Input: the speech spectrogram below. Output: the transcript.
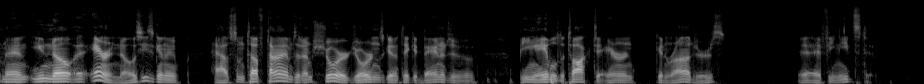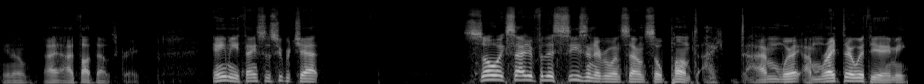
man, you know, Aaron knows he's going to have some tough times, and I'm sure Jordan's going to take advantage of being able to talk to Aaron and Rodgers if he needs to. You know, I, I thought that was great. Amy, thanks for the super chat. So excited for this season. Everyone sounds so pumped. I, I'm right, I'm right there with you, Amy.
